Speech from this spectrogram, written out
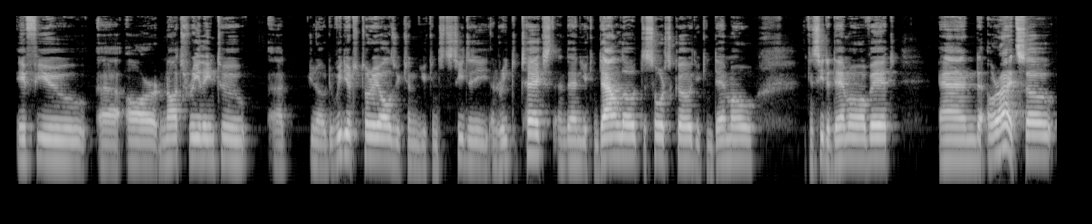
if you uh, are not really into uh, you know the video tutorials you can you can see the and read the text and then you can download the source code you can demo you can see the demo of it. And all right so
